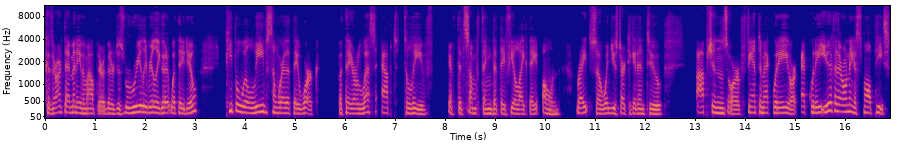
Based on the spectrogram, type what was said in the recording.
because there aren't that many of them out there that are just really, really good at what they do, people will leave somewhere that they work, but they are less apt to leave if it's something that they feel like they own, right? So when you start to get into options or phantom equity or equity, even if they're owning a small piece,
